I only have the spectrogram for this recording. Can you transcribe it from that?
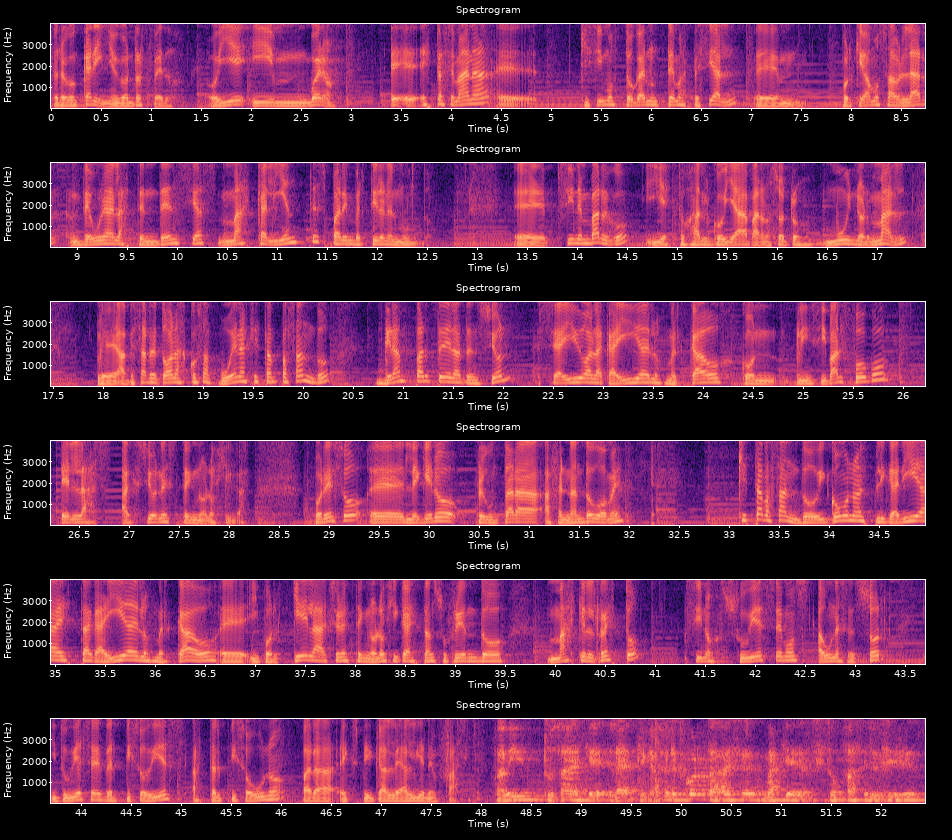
pero con cariño y con respeto. Oye, y mm, bueno, eh, esta semana eh, quisimos tocar un tema especial. eh, porque vamos a hablar de una de las tendencias más calientes para invertir en el mundo. Eh, sin embargo, y esto es algo ya para nosotros muy normal, eh, a pesar de todas las cosas buenas que están pasando, gran parte de la atención se ha ido a la caída de los mercados con principal foco en las acciones tecnológicas. Por eso eh, le quiero preguntar a, Fernando Gómez, ¿qué está pasando y cómo nos explicaría esta caída de los mercados eh, y por qué las acciones tecnológicas están sufriendo más que el resto si nos subiésemos a un ascensor y tuviese desde el piso 10 hasta el piso 1 para explicarle a alguien en fácil? Para mí, tú sabes que las explicaciones cortas, a veces, más que si son fáciles o difíciles,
